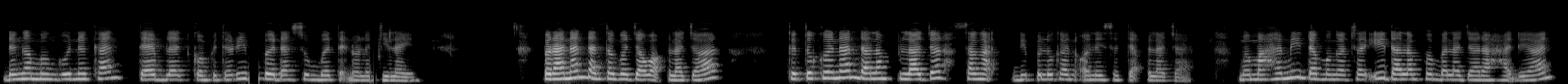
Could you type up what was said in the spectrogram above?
dengan menggunakan tablet, komputer riba dan sumber teknologi lain. Peranan dan tanggungjawab pelajar Ketekunan dalam pelajar sangat diperlukan oleh setiap pelajar. Memahami dan menguasai dalam pembelajaran harian,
